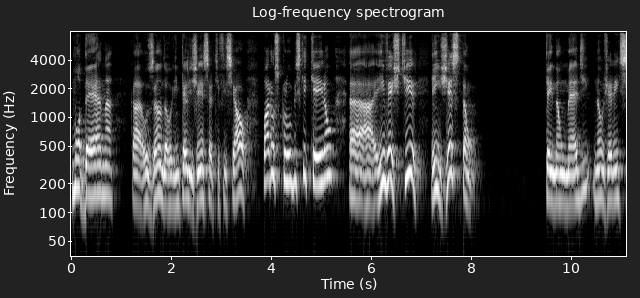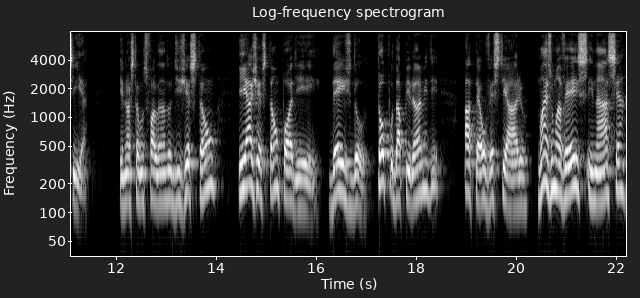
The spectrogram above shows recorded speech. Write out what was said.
moderna, uh, usando inteligência artificial, para os clubes que queiram investir em gestão quem não mede, não gerencia. E nós estamos falando de gestão, e a gestão pode ir desde o topo da pirâmide até o vestiário. Mais uma vez, Inácia,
